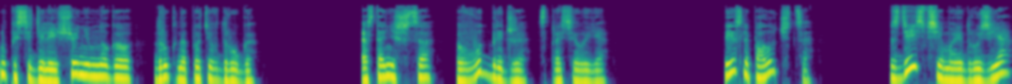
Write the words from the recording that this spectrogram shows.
Мы посидели еще немного друг напротив друга. «Останешься в Вудбридже?» — спросила я. «Если получится. Здесь все мои друзья,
